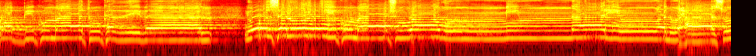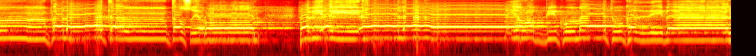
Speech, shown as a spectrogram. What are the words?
ربكما تكذبان؟ يرسل عليكما شواظ من نار ونحاس فلا تنتصران. فبأي آلاء ربكما تكذبان؟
